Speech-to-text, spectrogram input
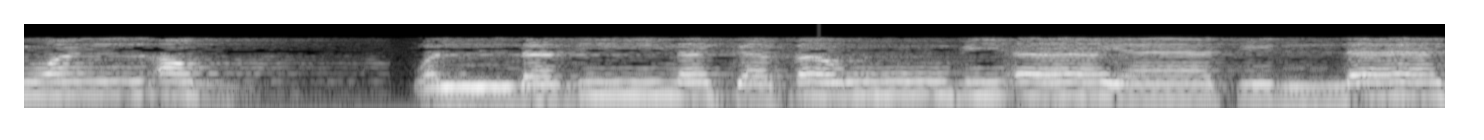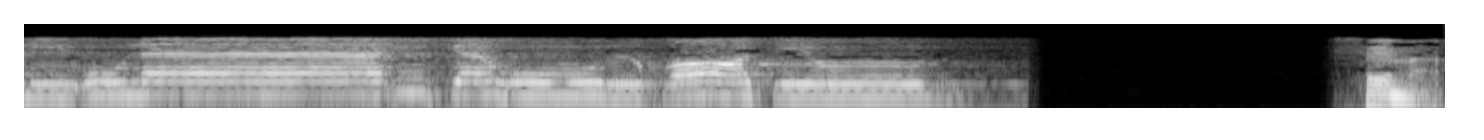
والأرض والذين كفروا بآيات الله أولئك هم الخاسرون sema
